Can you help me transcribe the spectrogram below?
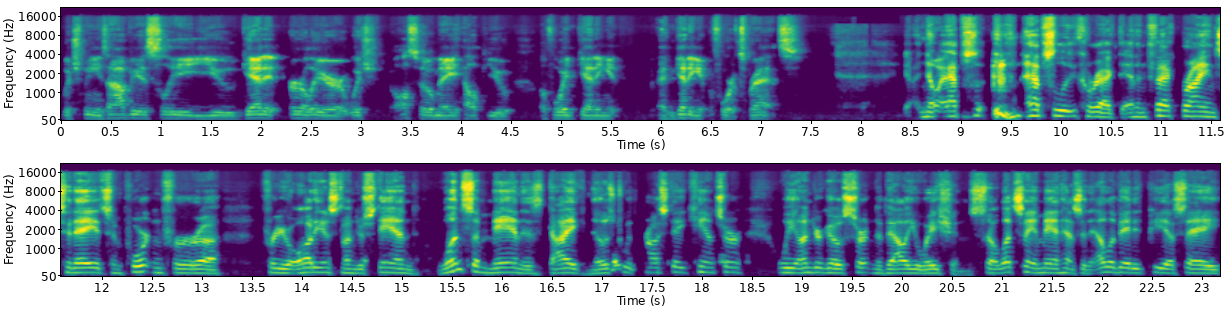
which means obviously you get it earlier, which also may help you avoid getting it and getting it before it spreads. Yeah, No, absolutely, absolutely correct. And in fact, Brian, today it's important for uh, for your audience to understand. Once a man is diagnosed with prostate cancer, we undergo certain evaluations. So, let's say a man has an elevated PSA,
